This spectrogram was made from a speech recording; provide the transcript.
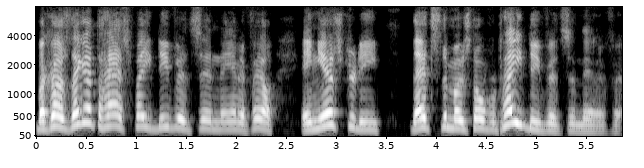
because they got the highest paid defense in the NFL. And yesterday, that's the most overpaid defense in the NFL.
